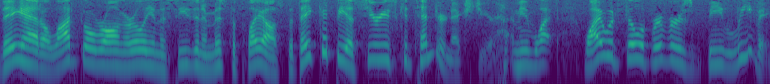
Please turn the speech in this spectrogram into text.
They had a lot go wrong early in the season and missed the playoffs, but they could be a serious contender next year. I mean, why why would Philip Rivers be leaving?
